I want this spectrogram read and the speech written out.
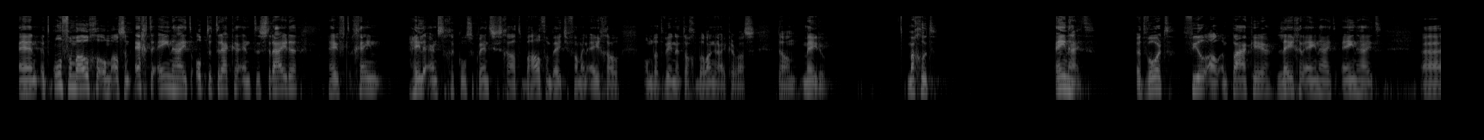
En het onvermogen om als een echte eenheid op te trekken en te strijden, heeft geen hele ernstige consequenties gehad, behalve een beetje van mijn ego, omdat winnen toch belangrijker was dan meedoen. Maar goed, eenheid. Het woord viel al een paar keer, legereenheid, eenheid. Uh,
